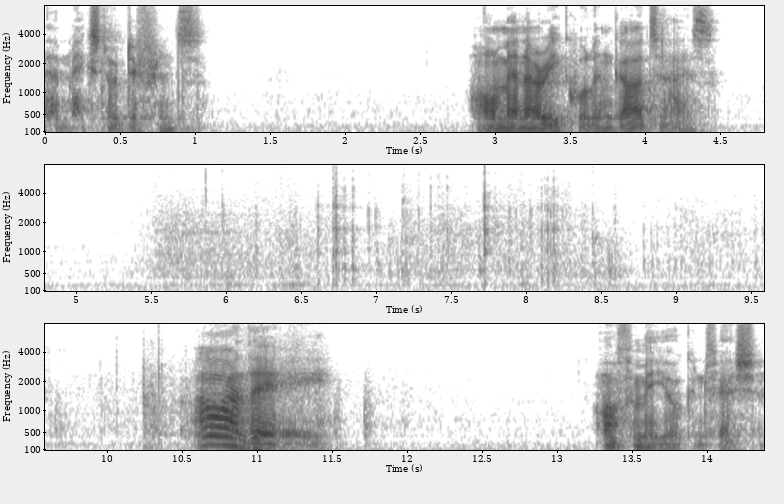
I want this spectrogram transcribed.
That makes no difference. All men are equal in God's eyes. Are they? Offer me your confession.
